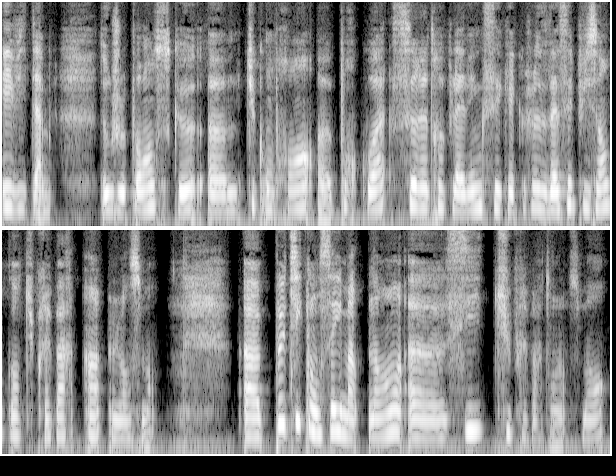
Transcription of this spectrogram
évitable. Donc je pense que euh, tu comprends euh, pourquoi ce rétro-planning c'est quelque chose d'assez puissant quand tu prépares un lancement. petit conseil maintenant, si tu prépares ton lancement,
